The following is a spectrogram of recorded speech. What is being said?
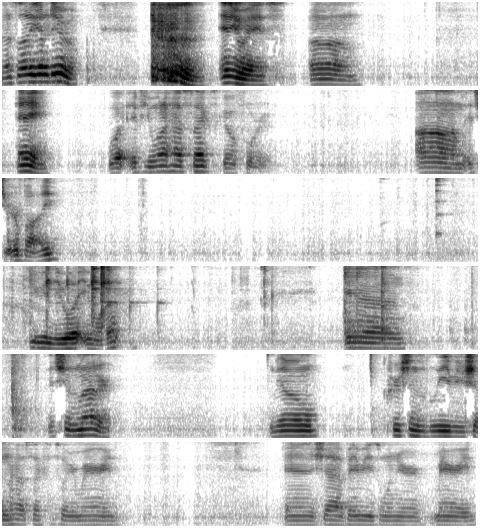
That's all you gotta do. Anyways, um, hey, what if you want to have sex, go for it. Um, it's your body. You can do what you want, and it shouldn't matter. You know, Christians believe you shouldn't have sex until you're married, and you should have babies when you're married.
